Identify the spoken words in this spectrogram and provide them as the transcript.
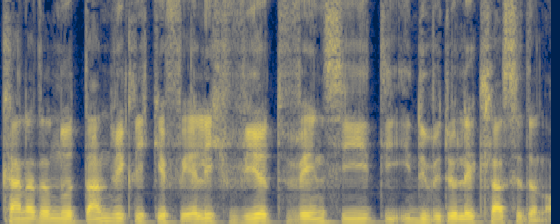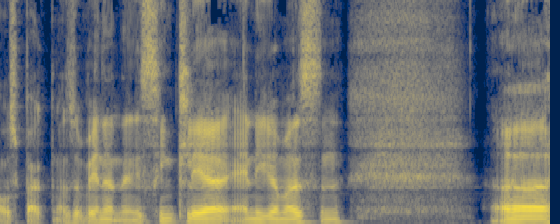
Kanada nur dann wirklich gefährlich wird, wenn sie die individuelle Klasse dann auspacken. Also wenn dann eine Sinclair einigermaßen äh,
